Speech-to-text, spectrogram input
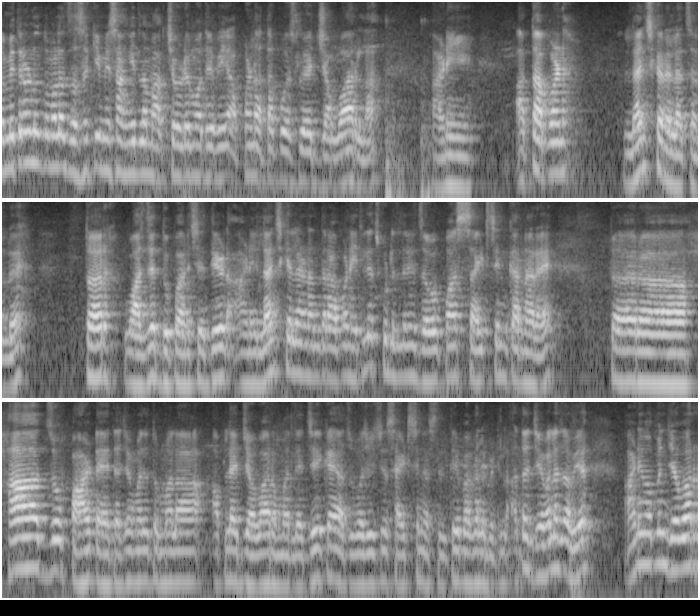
तर मित्रांनो तुम्हाला जसं की मी सांगितलं मागच्या व्हिडिओमध्ये बी आपण आता पोहोचलो आहे जव्हारला. आणि आता आपण लंच करायला चाललो आहे तर वाजलेत दुपारचे दीड आणि लंच केल्यानंतर आपण इथलेच कुठेतरी जवळपास साईट सीन करणार आहे. तर हा जो पार्ट आहे त्याच्यामध्ये तुम्हाला आपल्या जवारमधले जे काही आजूबाजूचे साईट सीन असतील ते बघायला भेटेल. आता जेवायला जाऊया आणि मग आपण जवार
